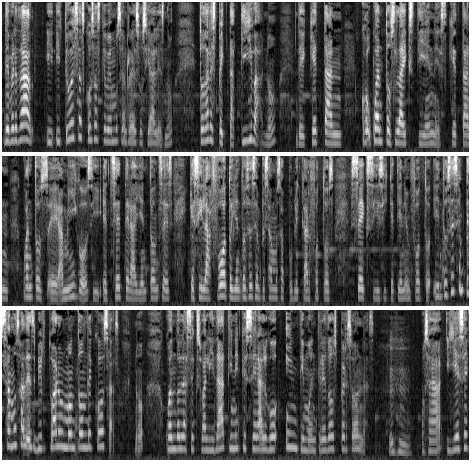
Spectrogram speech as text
de verdad, y, y todas esas cosas que vemos en redes sociales, ¿no? Toda la expectativa, ¿no? De qué tan, cuántos likes tienes, qué tan, cuántos eh, amigos y etcétera, y entonces, que si la foto, y entonces empezamos a publicar fotos sexys y que tienen foto, y entonces empezamos a desvirtuar un montón de cosas, ¿no? Cuando la sexualidad tiene que ser algo íntimo entre dos personas. O sea, y ese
